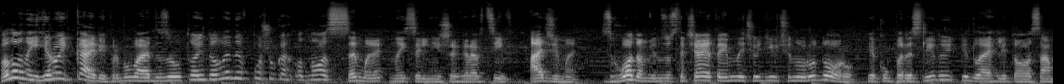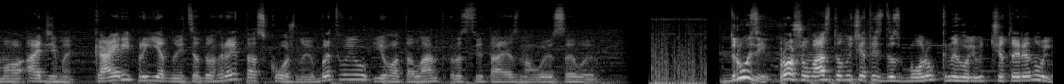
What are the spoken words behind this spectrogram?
Головний герой Кайрі прибуває до Золотої долини в пошуках одного з семи найсильніших гравців Аджіми. Згодом він зустрічає таємничу дівчину Рудору, яку переслідують підлеглі того самого Аджіми. Кайрі приєднується до гри, та з кожною битвою його талант розцвітає з новою силою. Друзі, прошу вас долучитись до збору Книголюд 4.0.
